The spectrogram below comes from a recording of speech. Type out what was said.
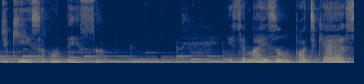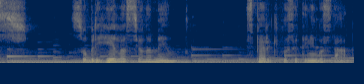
de que isso aconteça. Esse é mais um podcast sobre relacionamento. Espero que você tenha gostado.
